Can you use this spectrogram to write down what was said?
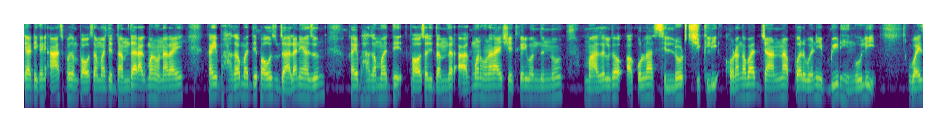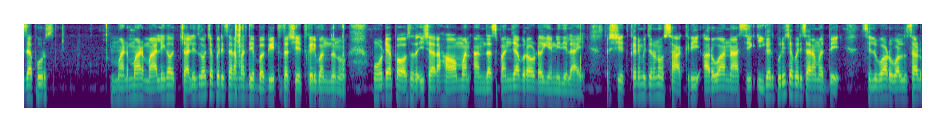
त्या ठिकाणी आजपासून पावसामध्ये दमदार आगमन होणार आहे. काही भागामध्ये पाऊस झाला नाही अजून. काही भागामध्ये पावसाचे दमदार आगमन होणार आहे. शेतकरी बंधूंनो माजलगाव अकोला सिल्लोड चिखली औरंगाबाद जालना परभणी बीड हिंगोली वैजापूर मनमाड मालेगाव चाळीसगावच्या परिसरामध्ये बघितलं तर शेतकरी बंधूंनो मोठ्या पावसाचा इशारा हवामान अंदाज पंजाबराव ढग यांनी दिला आहे. तर शेतकरी मित्रांनो साक्री अरवा नाशिक इगतपुरीच्या परिसरामध्ये सिलवाड वलसाड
